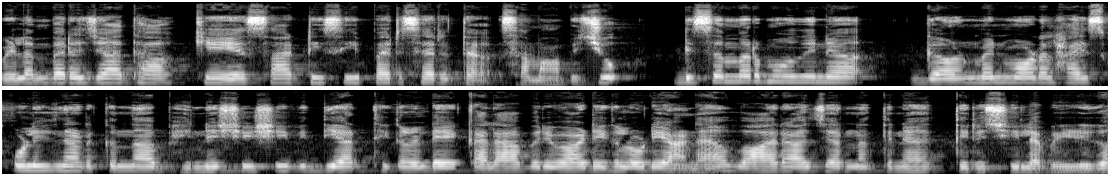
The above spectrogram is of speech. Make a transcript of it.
വിളംബര ജാഥ K S R T C പരിസരത്ത് സമാപിച്ചു. ഡിസംബർ മൂന്നിന് ഗവൺമെന്റ് മോഡൽ ഹൈസ്കൂളിൽ നടക്കുന്ന ഭിന്നശേഷി വിദ്യാർത്ഥികളുടെ കലാപരിപാടികളോടെയാണ് വാരാചരണത്തിന് തിരശീല വീഴുക.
